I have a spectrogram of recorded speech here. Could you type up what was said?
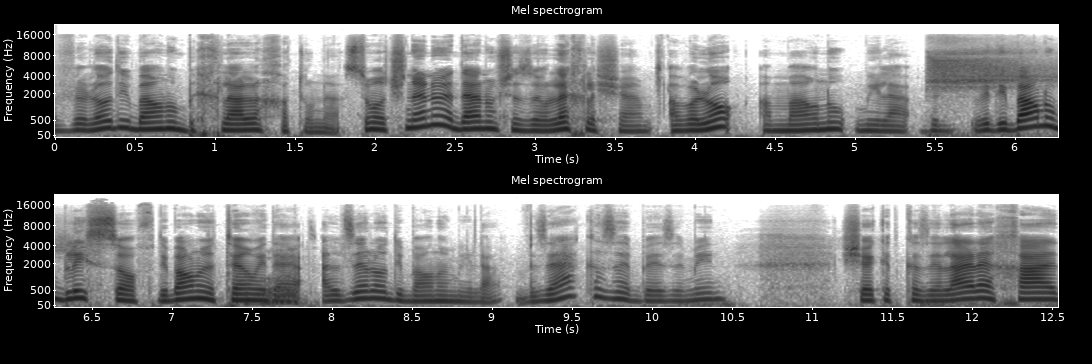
ולא דיברנו בכלל על חתונה. זאת אומרת, שנינו ידענו שזה הולך לשם, אבל לא אמרנו מילה. ו- ודיברנו בלי סוף, דיברנו יותר. מדי, על זה לא דיברנו מילה. וזה היה כזה באיזה מין שקט כזה. לילה אחד,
